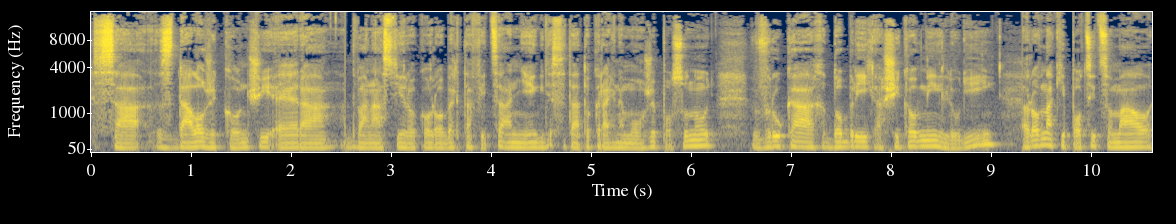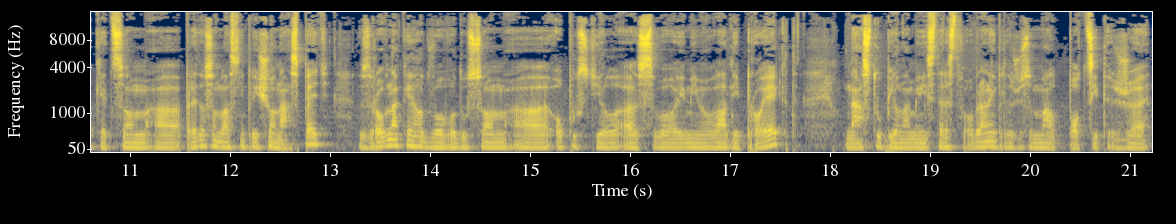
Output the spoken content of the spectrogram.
sa zdalo, že končí éra 12 rokov Roberta Fica a niekde sa táto krajina môže posunúť v rukách dobrých a šikovných ľudí. Rovnaký pocit som mal, keď som, preto som vlastne prišiel naspäť. Z rovnakého dôvodu som opustil svoj mimovládny projekt nastúpil na ministerstvo obrany, pretože som mal pocit, že,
